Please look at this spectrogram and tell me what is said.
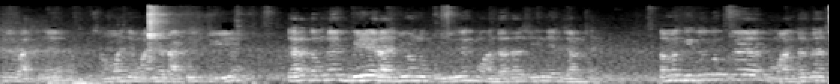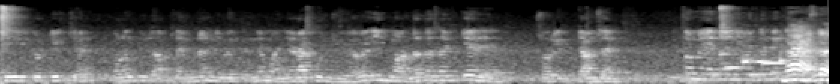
કે વાતને સમાજે માન્ય રાખવી જોઈએ. ત્યારે તમને બે રાજ્યોનું પૂછ્યું એક માંધાતાસિંહ ને એક જામ સાહેબ તમે કીધું હતું કે માંધાતાસિંહ તો ઠીક છે પરંતુ જામ સાહેબના નિવેદનને માન્ય રાખવું જોઈએ. હવે એ માંધાતા સાહેબ કે છે સોરી જામ સાહેબ ના એટલે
